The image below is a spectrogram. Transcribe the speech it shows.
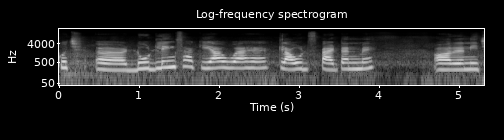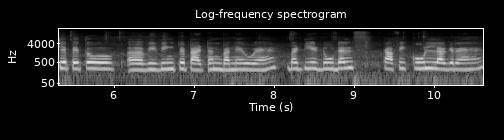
कुछ डूडलिंग सा किया हुआ है क्लाउड्स पैटर्न में। और नीचे पे तो वीविंग पे पैटर्न बने हुए हैं। बट ये डूडल्स काफ़ी कूल लग रहे हैं।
